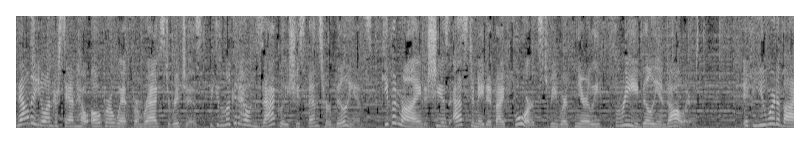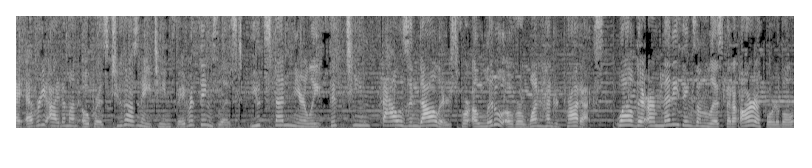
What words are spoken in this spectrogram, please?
Now that you understand how Oprah went from rags to riches, we can look at how exactly she spends her billions. Keep in mind, she is estimated by Forbes to be worth nearly $3 billion. If you were to buy every item on Oprah's 2018 favorite things list, you'd spend nearly $15,000 for a little over 100 products. While there are many things on the list that are affordable,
